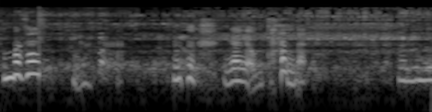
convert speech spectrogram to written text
gempa guys enggak enggak bercanda ini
